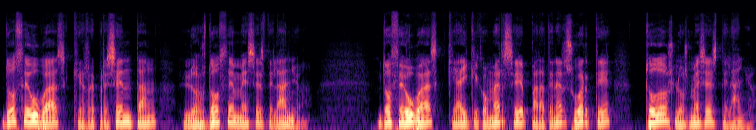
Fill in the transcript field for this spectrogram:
Doce uvas que representan los doce meses del año. Doce uvas que hay que comerse para tener suerte todos los meses del año.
